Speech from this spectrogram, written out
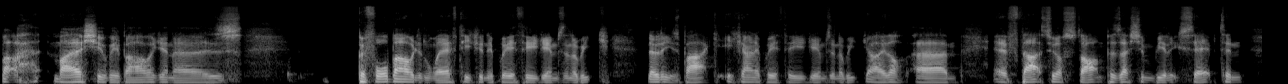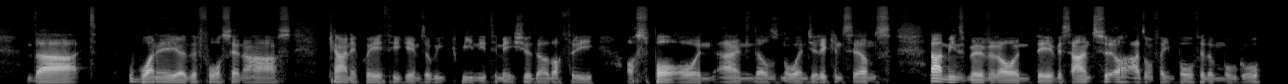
But my issue with Balogun is before Balogun left, he couldn't play three games in a week. Now that he's back, he can't play three games in a week either. Um, if that's your starting position, we're accepting that one of the four centre halves can he play three games a week? We need to make sure the other three are spot on and there's no injury concerns. That means moving on Davies and Souttar. I don't think both of them will go.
